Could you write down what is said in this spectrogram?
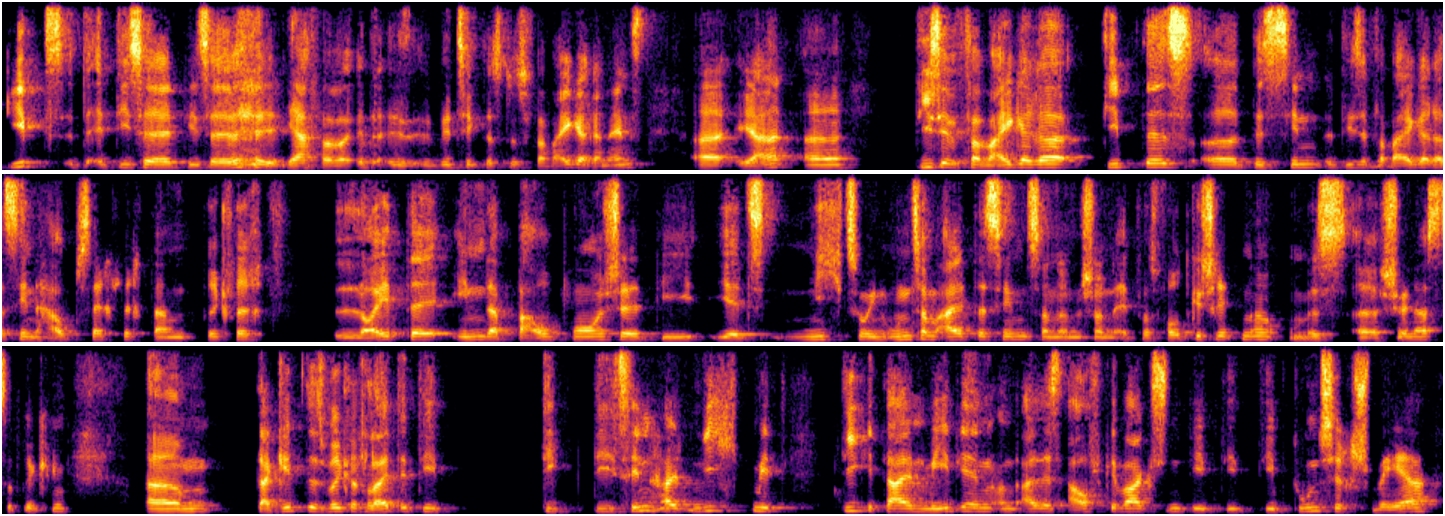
Gibt diese, diese, ja, witzig, dass du es Verweigerer nennst, äh, ja, äh, diese Verweigerer gibt es, äh, das sind, diese Verweigerer sind hauptsächlich dann wirklich Leute in der Baubranche, die jetzt nicht so in unserem Alter sind, sondern schon etwas fortgeschrittener, um es äh, schön auszudrücken. Ähm, da gibt es wirklich Leute, die, die, die sind halt nicht mit digitalen Medien und alles aufgewachsen, die, die, die tun sich schwer,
